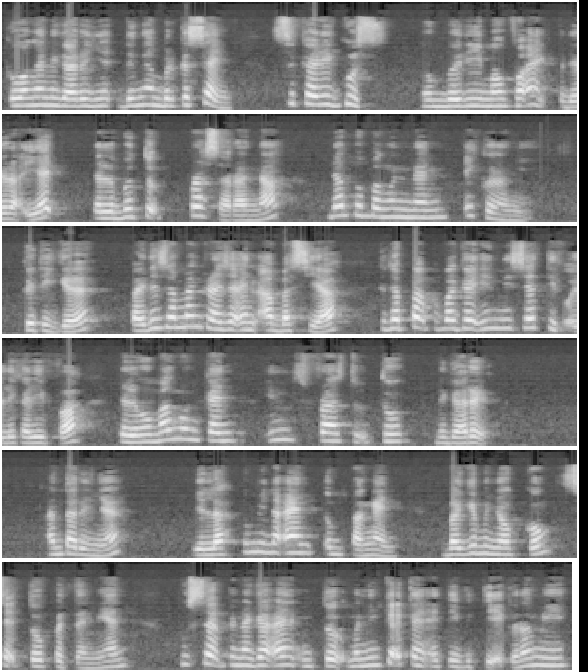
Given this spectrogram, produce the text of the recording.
kewangan negaranya dengan berkesan sekaligus memberi manfaat kepada rakyat dalam bentuk prasarana dan pembangunan ekonomi. Ketiga, pada zaman kerajaan Abbasiyah, terdapat pelbagai inisiatif oleh khalifah dalam membangunkan infrastruktur negara. Antaranya ialah pembinaan empangan bagi menyokong sektor pertanian, pusat perniagaan untuk meningkatkan aktiviti ekonomi,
